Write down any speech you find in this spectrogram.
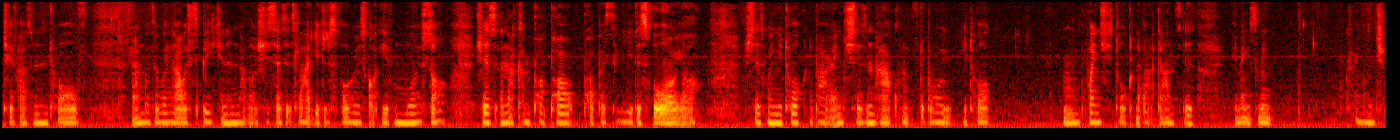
2012 and with the way I was speaking and that, she says it's like your dysphoria's got even worse. So she says, and I can pop up, proper see your dysphoria. She says when you're talking about it, and she says, and how comfortable you talk when she's talking about downstairs, it makes me cringe.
